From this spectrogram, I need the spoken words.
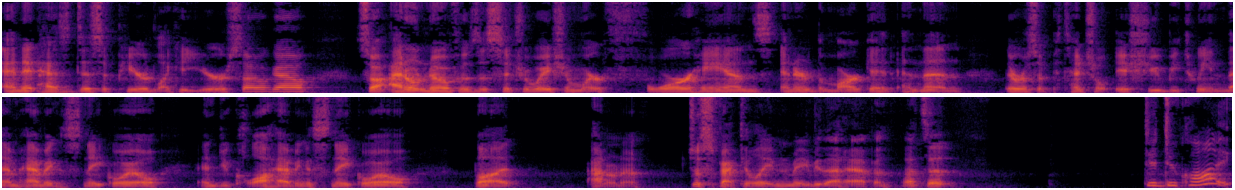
and it has disappeared like a year or so ago. So I don't know if it was a situation where Four Hands entered the market, and then there was a potential issue between them having a snake oil and Duclaw having a snake oil, but I don't know. Just speculating, maybe that happened. That's it. Did Duclaw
